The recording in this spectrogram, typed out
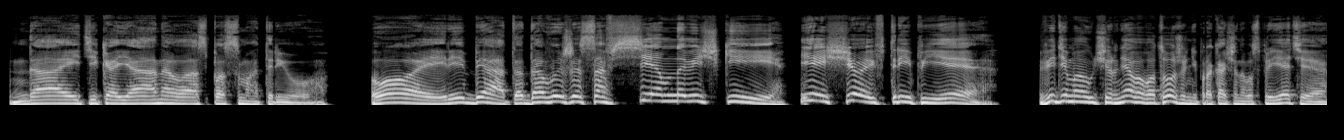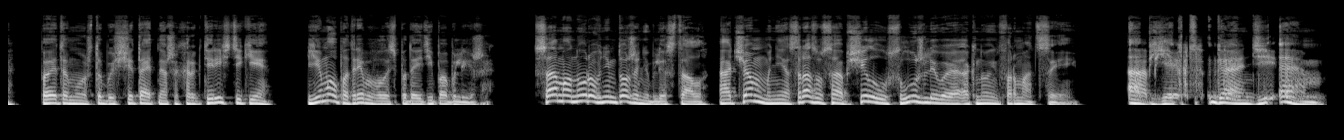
«Дайте-ка я на вас посмотрю. Ой, ребята, да вы же совсем новички! Еще и в трипье!» Видимо, у Чернявого тоже не прокачано восприятие, поэтому, чтобы считать наши характеристики, Ему потребовалось подойти поближе. Сам он уровнем тоже не блистал, о чем мне сразу сообщило услужливое окно информации. Объект Ганди М.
